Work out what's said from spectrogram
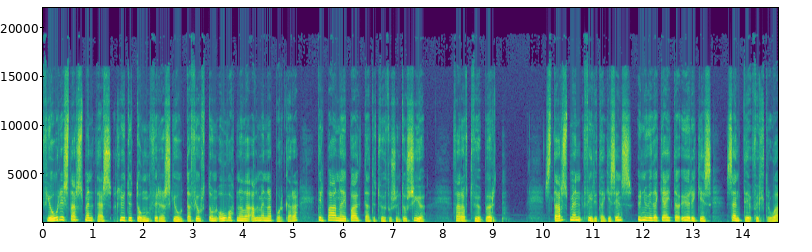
Fjóri starfsmenn þess hlutu dóm fyrir að skjóta 14 óvapnaða almennaborgara til bana í Bagdati 2007, þar af tvö börn. Starfsmenn fyrirtækisins unnu við að gæta öryggis sendi fulltrúa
